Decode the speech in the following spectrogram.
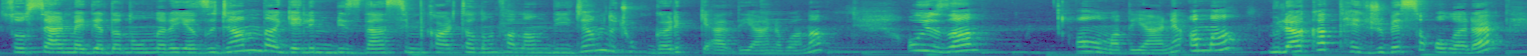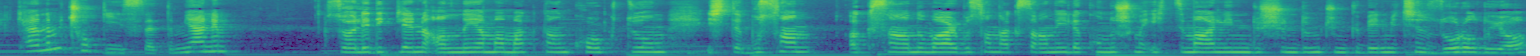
sosyal medyadan onlara yazacağım da gelin bizden sim kart alın falan diyeceğim de çok garip geldi yani bana. O yüzden olmadı yani ama mülakat tecrübesi olarak kendimi çok iyi hissettim. Yani söylediklerini anlayamamaktan korktum. İşte Busan aksanı var. Busan aksanıyla konuşma ihtimalini düşündüm. Çünkü benim için zor oluyor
